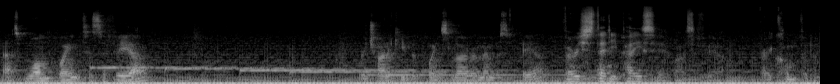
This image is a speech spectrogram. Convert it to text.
That's one point to Sophia. We're trying to keep the points low, remember, Sophia? Very steady pace here by Sophia. Very confident.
